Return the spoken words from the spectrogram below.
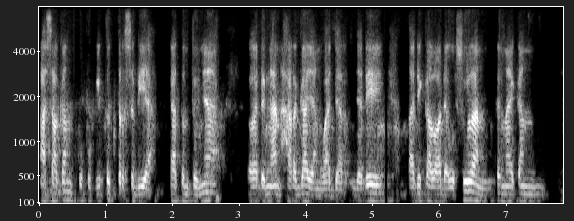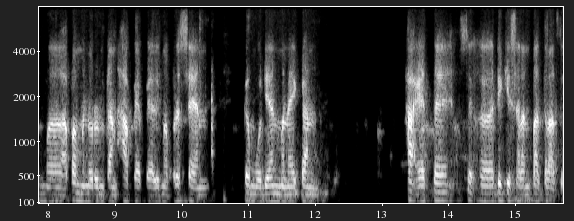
asalkan pupuk itu tersedia. Ya tentunya dengan harga yang wajar. Jadi tadi kalau ada usulan kenaikan apa menurunkan HPP 5%, kemudian menaikkan HET di kisaran 400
